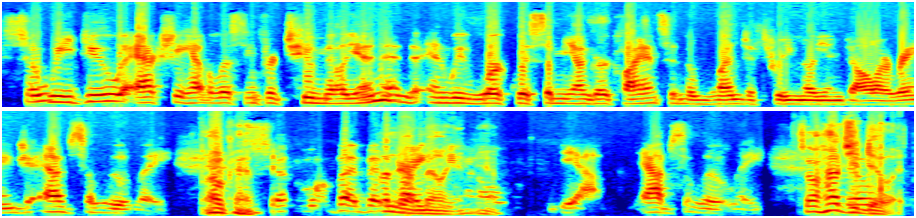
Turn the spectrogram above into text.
So we do actually have a listing for two million, and, and we work with some younger clients in the one to three million dollar range. Absolutely. Okay. So, but but under right a million, now, yeah. yeah, absolutely. So how'd you do it?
